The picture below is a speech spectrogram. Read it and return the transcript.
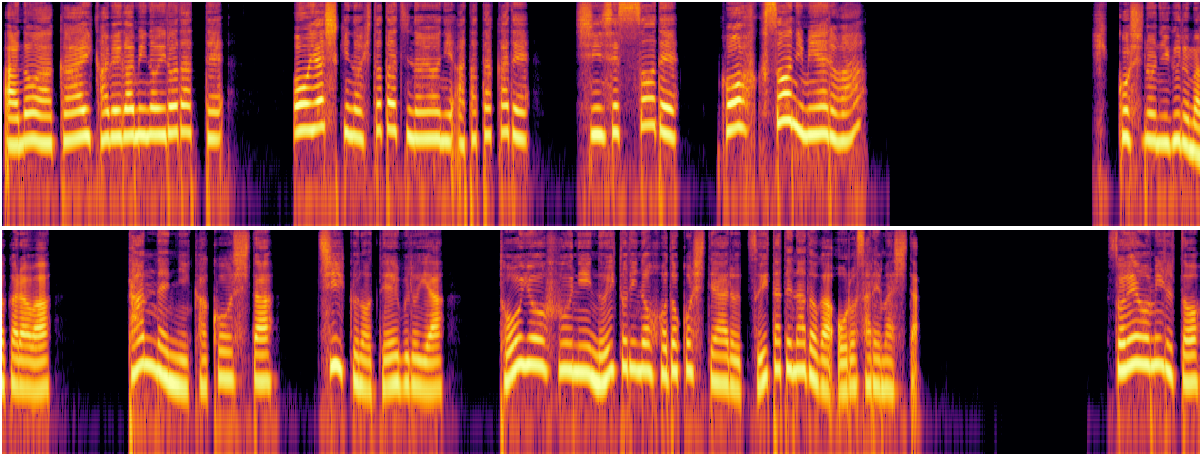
あの赤い壁紙の色だって大屋敷の人たちのように温かで、親切そうで、幸福そうに見えるわ。引っ越しの荷車からは、丹念に加工したチークのテーブルや、東洋風に縫い取りの施してあるついたてなどが下ろされました。それを見ると、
